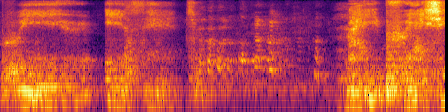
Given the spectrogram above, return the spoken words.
Where is it? My precious.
